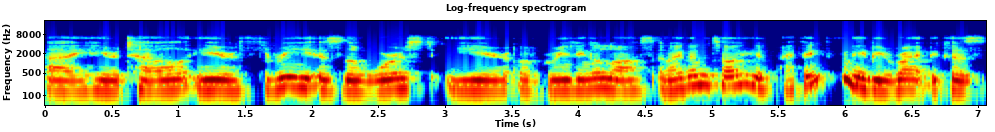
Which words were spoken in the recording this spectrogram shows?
I hear tell year three is the worst year of grieving a loss. And I gotta tell you, I think they may be right because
